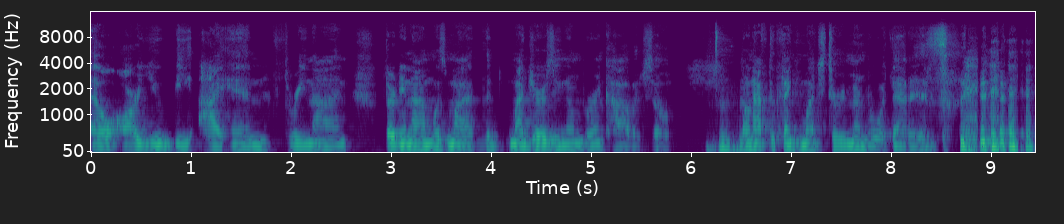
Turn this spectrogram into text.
L R U B I N 39. 39 was my the, my jersey number in college, so mm-hmm. don't have to think much to remember what that is.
